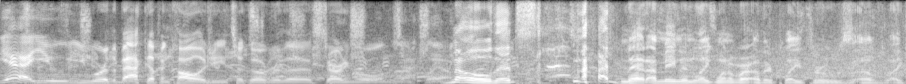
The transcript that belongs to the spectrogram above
Yeah, you you were the backup in college and you took over the starting role in the playoffs. No, that's not that. I mean, in like one of our other playthroughs of like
